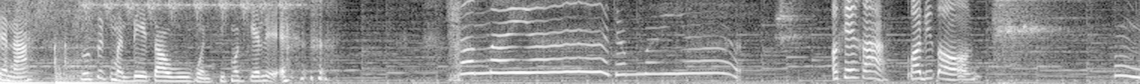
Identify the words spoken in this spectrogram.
เดี๋ยวนะ รู้สึกเหมือนเดจาวูเหมือนคลิปเมื่อกี้เลยทำไมอะทำไมอะ โอเคค่ะ รอบที่สองอืม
